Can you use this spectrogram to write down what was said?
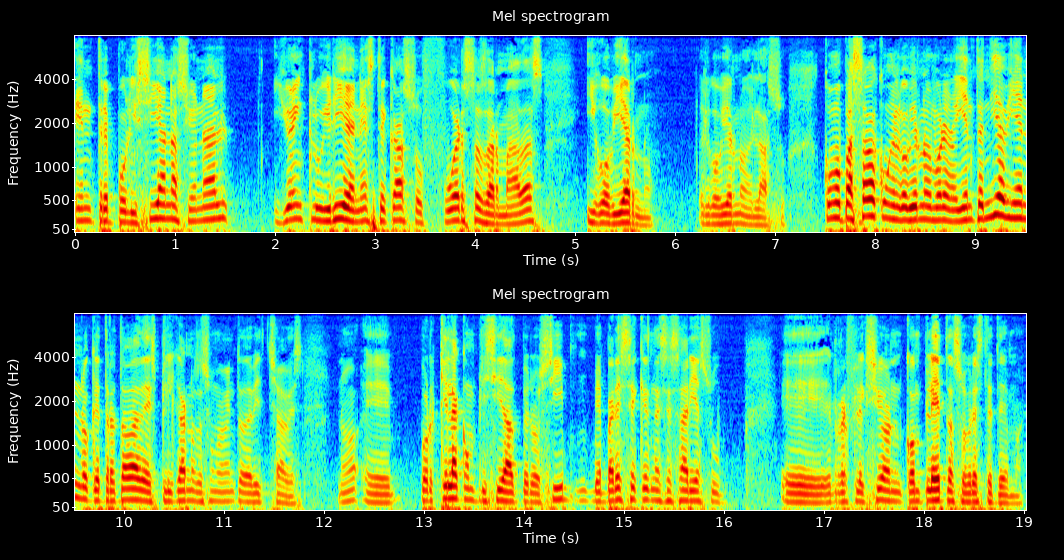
entre Policía Nacional, yo incluiría en este caso Fuerzas Armadas y gobierno, el gobierno de Lazo. Como pasaba con el gobierno de Moreno, y entendía bien lo que trataba de explicarnos hace un momento David Chávez, ¿no? Eh, ¿Por qué la complicidad? Pero sí me parece que es necesaria su eh, reflexión completa sobre este tema.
